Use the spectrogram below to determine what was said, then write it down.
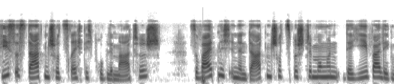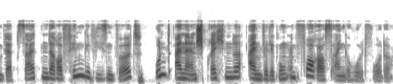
Dies ist datenschutzrechtlich problematisch, soweit nicht in den Datenschutzbestimmungen der jeweiligen Webseiten darauf hingewiesen wird und eine entsprechende Einwilligung im Voraus eingeholt wurde.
